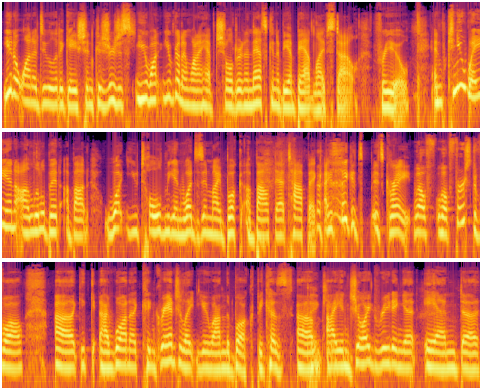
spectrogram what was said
you don't want to do litigation because you're just, you want, you're going to want to have children and that's going to be a bad lifestyle for you. And can you weigh in a little bit about what you told me and what's in my book about that topic? I think it's, it's great. Well, well, first of all, uh, I want to congratulate you on the book because um, I enjoyed reading it and uh,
